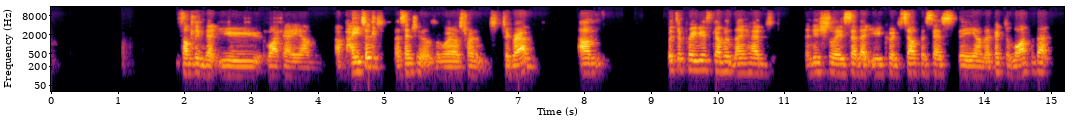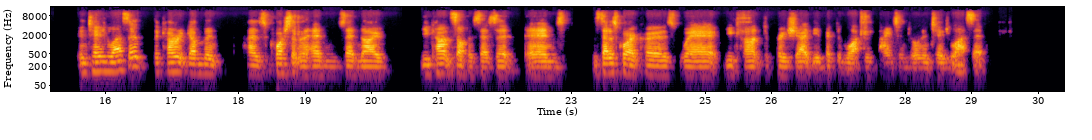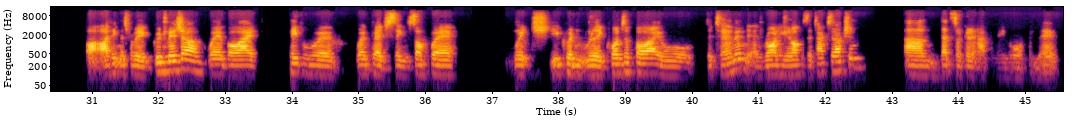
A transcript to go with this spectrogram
something that you like a um, a patent. Essentially, that was the word I was trying to, to grab. Um, with the previous government, they had initially said that you could self-assess the um, effective life of that intangible asset. The current government has quashed it in the head and said, no, you can't self-assess it. And the status quo occurs where you can't depreciate the effective life of a patent or an intangible asset. I think that's probably a good measure whereby people were, were purchasing software which you couldn't really quantify or determine and writing it off as a tax deduction. Um, that's not going to happen anymore from there.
